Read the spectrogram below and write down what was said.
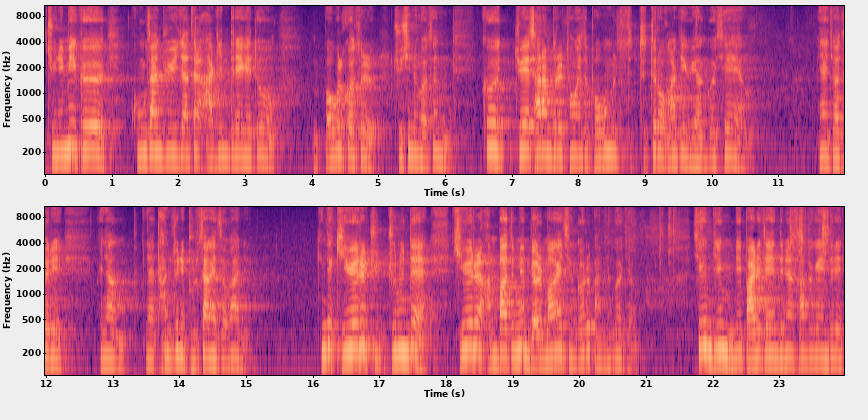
주님이 그 공산주의자들 악인들에게도 먹을 것을 주시는 것은 그 주의 사람들을 통해서 복음을 듣도록 하기 위한 것이에요. 그냥 저들이 그냥 그냥 단순히 불쌍해서가 아니에요. 근데 기회를 주, 주는데 기회를 안 받으면 멸망의 증거를 받는 거죠. 지금 지금 이 바리새인들이나 사두개인들이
